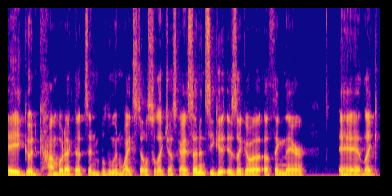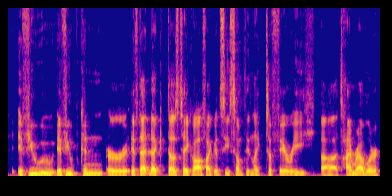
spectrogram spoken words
a good combo deck that's in blue and white still. So like Jeskai Ascendancy is like a, a thing there. And like if you if you can or if that deck does take off, I could see something like Teferi uh, Time Raveler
